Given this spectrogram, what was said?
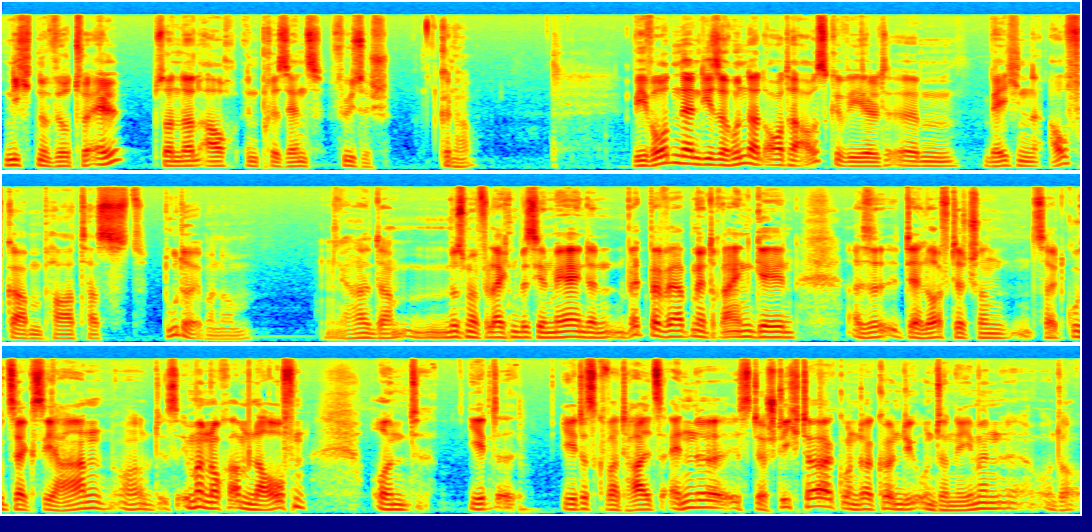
nicht nur virtuell, sondern auch in Präsenz physisch. Genau. Wie wurden denn diese 100 Orte ausgewählt? Ähm, welchen Aufgabenpart hast du da übernommen? Ja, da müssen wir vielleicht ein bisschen mehr in den Wettbewerb mit reingehen. Also der läuft jetzt schon seit gut sechs Jahren und ist immer noch am Laufen. Und jede, jedes Quartalsende ist der Stichtag und da können die Unternehmen oder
